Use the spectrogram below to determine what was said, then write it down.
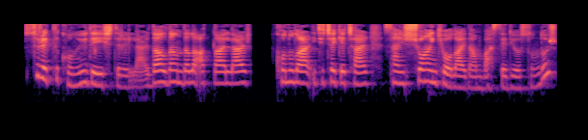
Sürekli konuyu değiştirirler. Daldan dala atlarlar. Konular iç içe geçer. Sen şu anki olaydan bahsediyorsundur.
